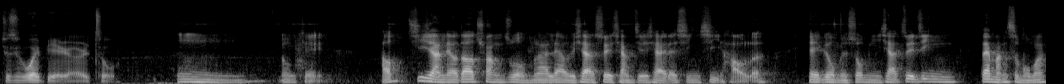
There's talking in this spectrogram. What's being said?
就是为别人而做。嗯，OK，好，既然聊到创作，我们来聊一下睡枪接下来的新戏好了，可以跟我们说明一下最近。在忙什么吗？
